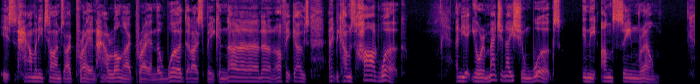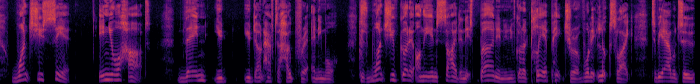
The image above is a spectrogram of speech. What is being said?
It's how many times I pray and how long I pray and the word that I speak and no, no, no, no, no, off it goes. And it becomes hard work. And yet your imagination works in the unseen realm. Once you see it in your heart, then you you don't have to hope for it anymore. Because once you've got it on the inside and it's burning and you've got a clear picture of what it looks like to be able to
